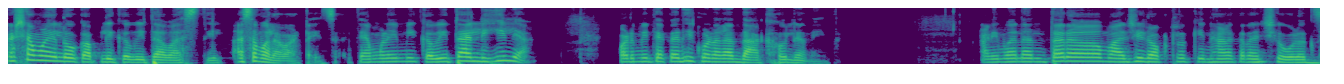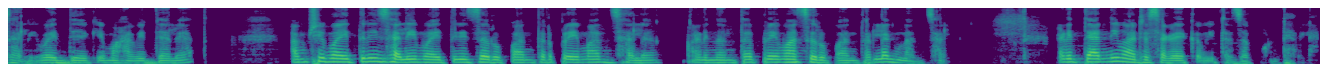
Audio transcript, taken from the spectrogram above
कशामुळे लोक आपली कविता वाचतील? असं मला वाटायचं. त्यामुळे मी कविता लिहिल्या, पण मी त्या कधी कोणाला दाखवल्या नाहीत. आणि मग नंतर माझी डॉक्टर किन्हाळकरांशी ओळख झाली वैद्यकीय महाविद्यालयात. आमची मैत्री झाली. मैत्रीचं रूपांतर प्रेमात झालं आणि नंतर प्रेमाचं रूपांतर लग्नात झालं. आणि त्यांनी माझ्या सगळ्या कविता जपून ठेवल्या.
